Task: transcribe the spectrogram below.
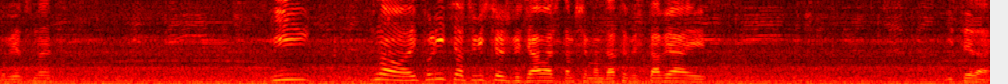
powiedzmy. I no i policja oczywiście już wiedziała, że tam się mandaty wystawia i i tyle.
